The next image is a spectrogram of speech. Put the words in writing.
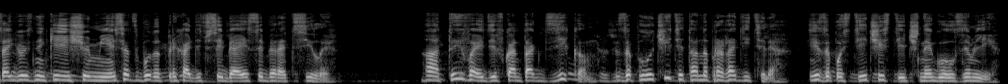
союзники еще месяц будут приходить в себя и собирать силы. А ты войди в контакт с Зиком, заполучи Титана Прародителя и запусти частичный гул Земли.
